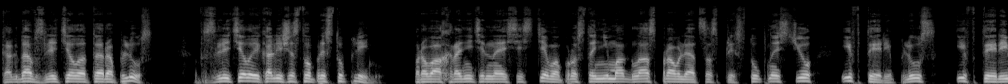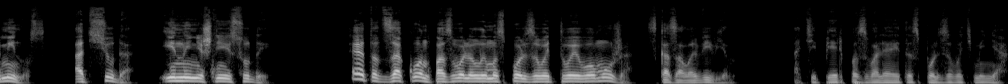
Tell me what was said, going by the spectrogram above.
Когда взлетела Терра Плюс, взлетело и количество преступлений. Правоохранительная система просто не могла справляться с преступностью и в Терре Плюс, и в Терре Минус. Отсюда и нынешние суды. «Этот закон позволил им использовать твоего мужа», — сказала Вивьен. «А теперь позволяет использовать меня»,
